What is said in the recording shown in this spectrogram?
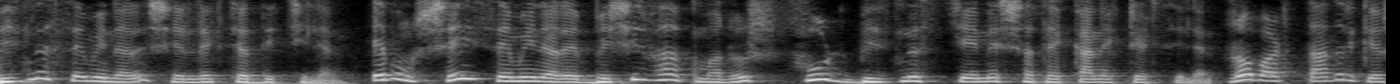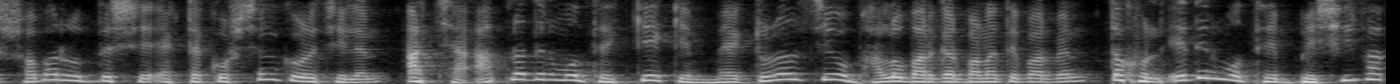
বিজনেস সেমিনারে সে লেকচার দিচ্ছিলেন এবং সেই সেমিনারে বেশিরভাগ মানুষ ফুড বিজনেস চেইনের সাথে কানেক্টেড ছিলেন। রবার্ট তাদেরকে সবার উদ্দেশ্যে একটা কোশ্চেন করেছিলেন আচ্ছা আপনাদের মধ্যে কে কে ম্যাকডোনাল্ড চেয়েও ভালো বার্গার বানাতে পারবেন? তখন এদের মধ্যে বেশিরভাগ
